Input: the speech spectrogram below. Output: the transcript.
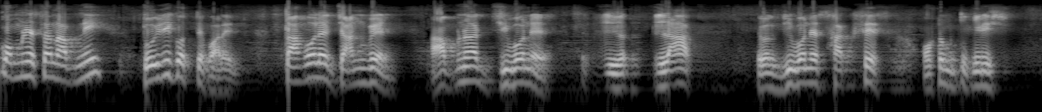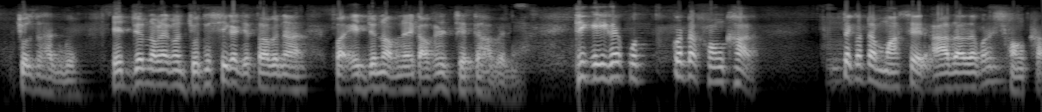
কম্বিনেশন আপনি তৈরি করতে পারেন, তাহলে জানবেন আপনার জীবনের লাভ এবং জীবনের সাকসেস অটোমেটিক্যালি চলতে থাকবে। এর জন্য আপনার কোনো জ্যোতিষীকে যেতে হবে না, বা এর জন্য আপনার কাউকে যেতে হবে না। ঠিক এইভাবে প্রত্যেকটা সংখ্যার, প্রত্যেকটা মাসের আলাদা আলাদা করে সংখ্যা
